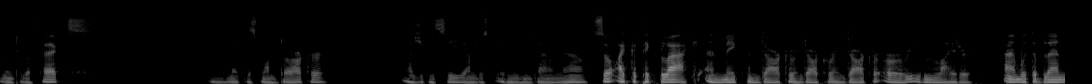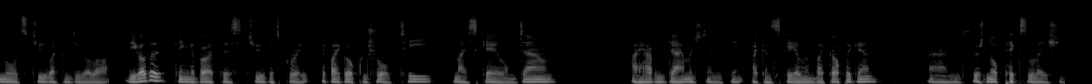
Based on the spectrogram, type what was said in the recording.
go into effects, make this one darker. As you can see, I'm just bringing them down now. So I could pick black and make them darker and darker and darker or even lighter. And with the blend modes too, I can do a lot. The other thing about this too that's great, if I go Control T and I scale them down, I haven't damaged anything. I can scale them back up again and there's no pixelation,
